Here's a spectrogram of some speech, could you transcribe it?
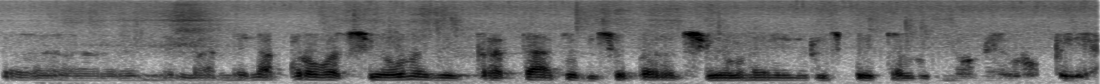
eh, nella, nell'approvazione del trattato di separazione rispetto all'Unione Europea.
